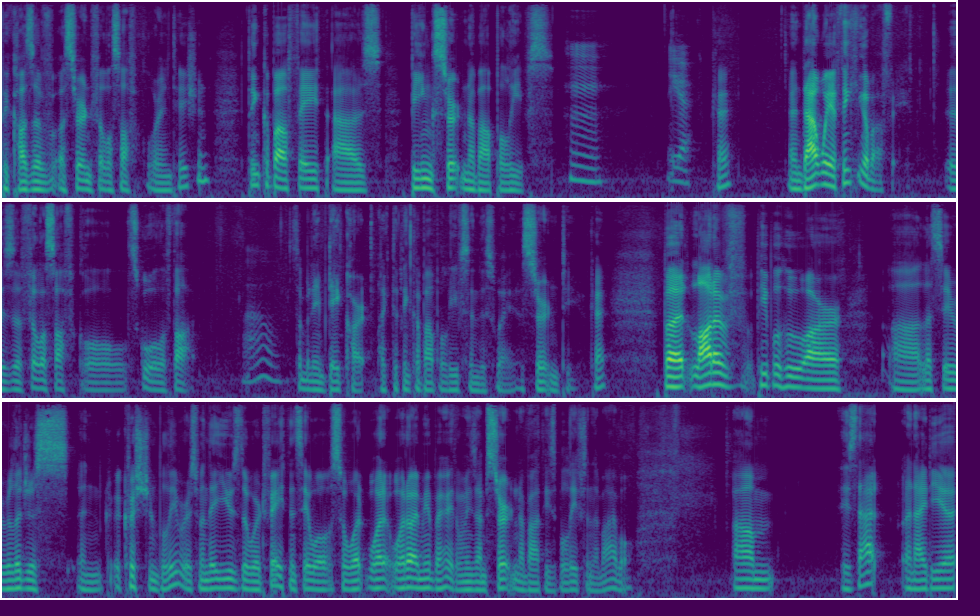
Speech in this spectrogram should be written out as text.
because of a certain philosophical orientation, think about faith as being certain about beliefs. yeah Okay, and that way of thinking about faith is a philosophical school of thought wow somebody named Descartes like to think about beliefs in this way, as certainty. Okay, but a lot of people who are, uh, let's say, religious and Christian believers, when they use the word faith and say, "Well, so what? What, what do I mean by faith?" It means I'm certain about these beliefs in the Bible. Um, is that an idea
